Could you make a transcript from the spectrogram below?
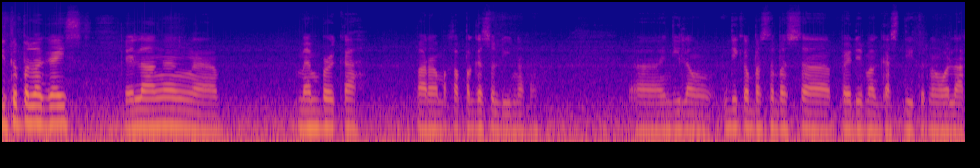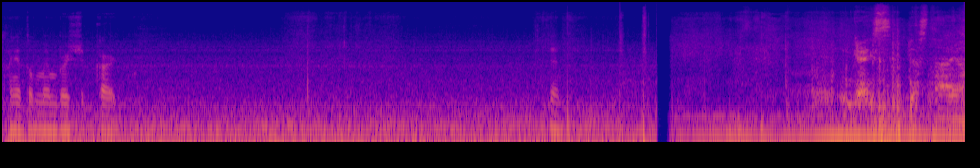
Dito pala guys, kailangan member ka para makapagasolina ka. Ah, hindi lang hindi ka basta-basta pwede maggas dito nang wala ka nitong membership card. Yan. Guys, gas tayo.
